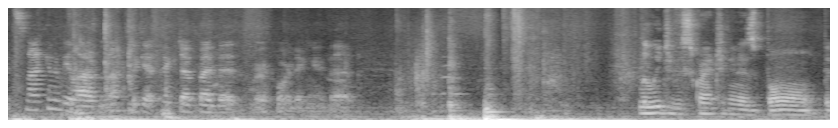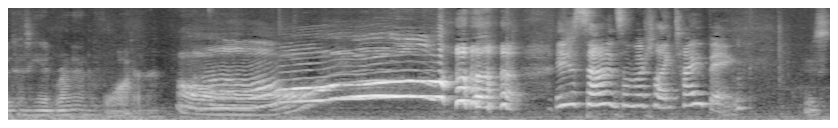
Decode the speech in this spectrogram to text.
it's not going to be loud enough to get picked up by the recording, I bet. Luigi was scratching in his bowl because he had run out of water. Oh. it just sounded so much like typing. He's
